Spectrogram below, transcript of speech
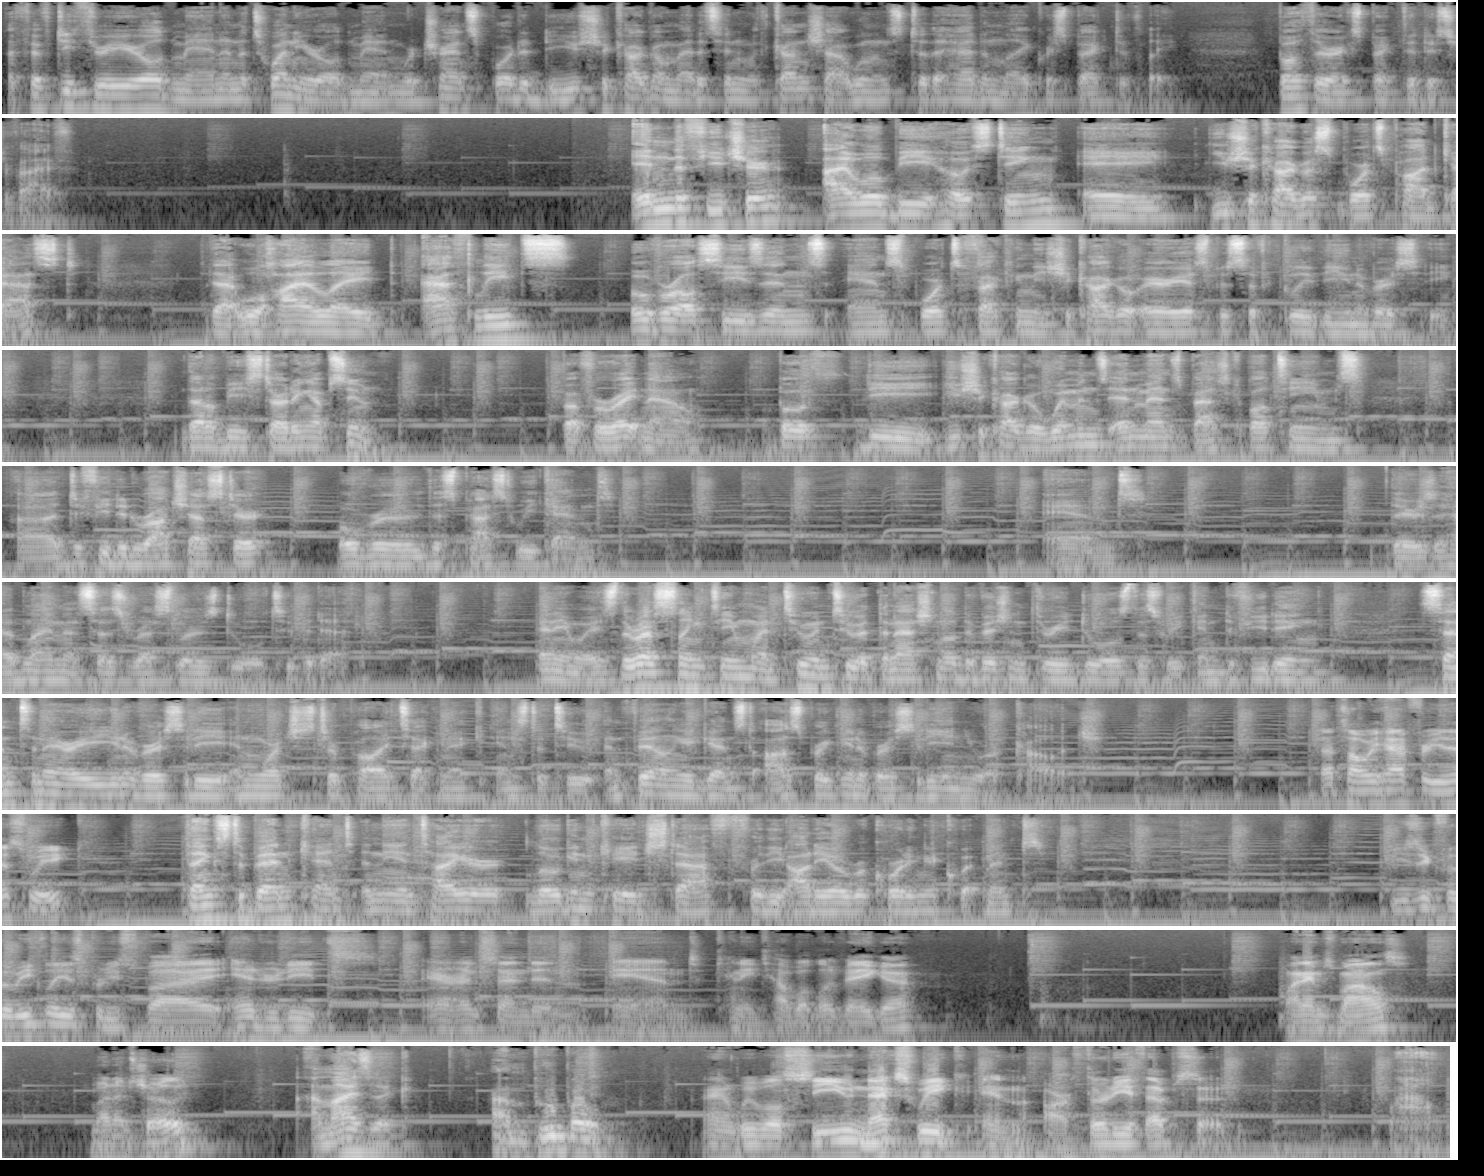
A 53-year-old man and a 20-year-old man were transported to U Chicago Medicine with gunshot wounds to the head and leg respectively. Both are expected to survive. In the future, I will be hosting a U Chicago sports podcast that will highlight athletes, overall seasons, and sports affecting the Chicago area, specifically the university. That'll be starting up soon. But for right now, both the U Chicago women's and men's basketball teams uh, defeated Rochester over this past weekend. And there's a headline that says wrestlers duel to the death. Anyways, the wrestling team went 2 and 2 at the National Division 3 duels this weekend, defeating Centenary University and Worcester Polytechnic Institute and failing against Augsburg University and York College. That's all we have for you this week. Thanks to Ben Kent and the entire Logan Cage staff for the audio recording equipment. Music for the weekly is produced by Andrew Dietz, Aaron Cendan, and Kenny Talbot LaVega. My name's Miles, My name's Charlie. I'm Isaac. I'm Pupo. and we will see you next week in our 30th episode. Wow.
